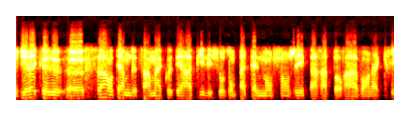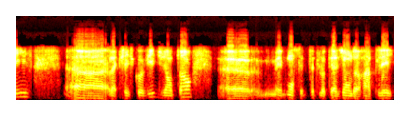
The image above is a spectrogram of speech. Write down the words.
Je dirais que euh, ça, en termes de pharmacothérapie, les choses n'ont pas tellement changé par rapport à avant la crise, euh, la crise Covid, j'entends. Euh, mais bon, c'est peut-être l'occasion de rappeler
